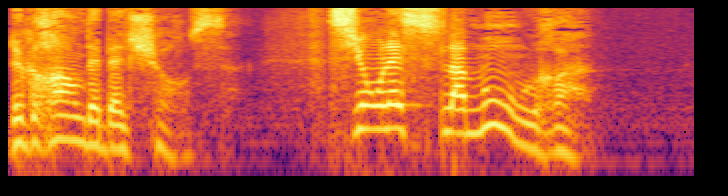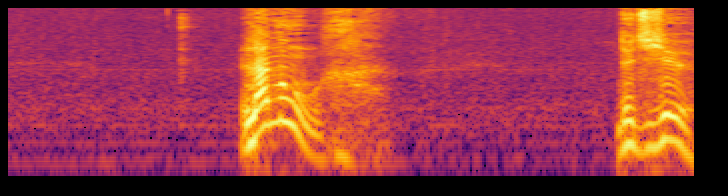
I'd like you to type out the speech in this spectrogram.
de grandes et belles choses. Si on laisse l'amour, l'amour de Dieu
